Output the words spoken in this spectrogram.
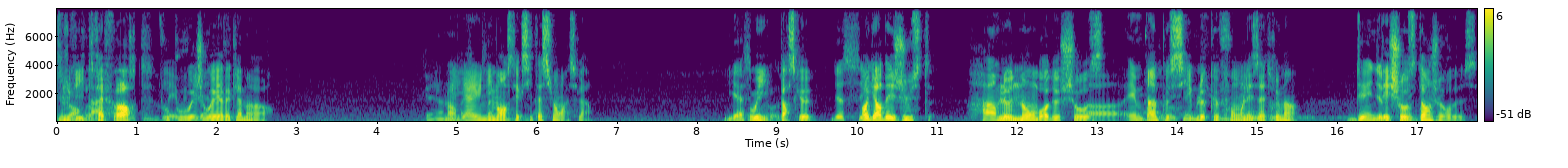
une vie très forte, vous pouvez jouer avec la mort. Il y a une immense excitation à cela. Oui, parce que, regardez juste le nombre de choses impossibles que font les êtres humains, des choses dangereuses,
